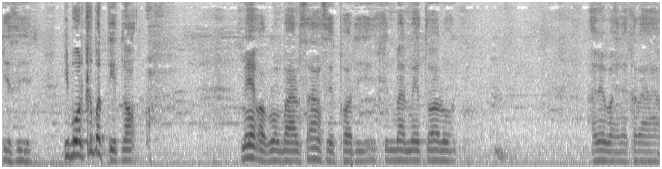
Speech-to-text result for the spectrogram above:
ทีซีอีโบดคือบ่ติดเนาะแม่ออกโรงพยาบาลสร้างเสร็จพอดี ขึ้นบ้านแม่ต่อรถหายไปไหวนะครับ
